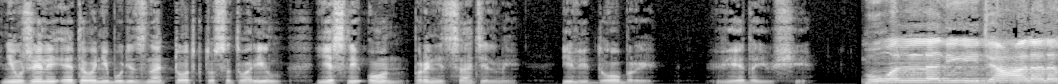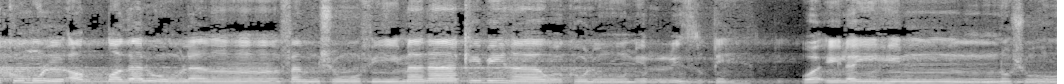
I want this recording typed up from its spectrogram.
Неужели этого не будет знать тот, кто сотворил, если он проницательный или добрый, ведающий? هو الذي جعل لكم الأرض ذلولا فامشوا في مناكبها وكلوا من رزقه وإليه النشور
